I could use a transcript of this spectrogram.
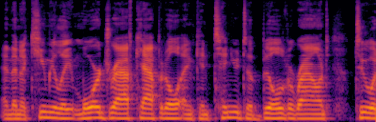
and then accumulate more draft capital and continue to build around Tua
